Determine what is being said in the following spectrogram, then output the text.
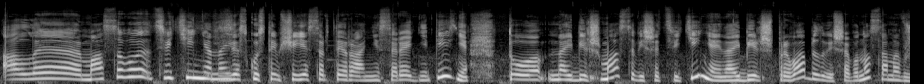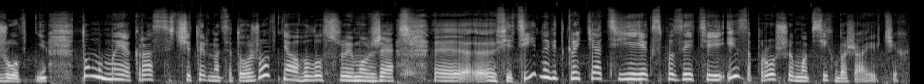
Але масово цвітіння на зв'язку з тим, що є сорти ранні, середні, пізні, то найбільш масовіше цвітіння і найбільш привабливіше воно саме в жовтні. Тому ми якраз 14 жовтня оголошуємо вже е, офіційне відкриття цієї експозиції і запрошуємо всіх бажаючих.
